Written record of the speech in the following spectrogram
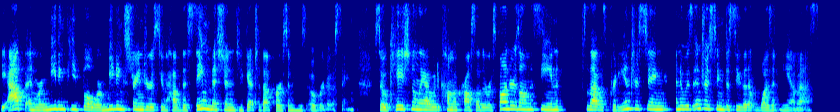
the app and we're meeting people, we're meeting strangers who have the same mission to get to that person who's overdosing. So occasionally I would come across other responders on the scene. So that was pretty interesting. And it was interesting to see that it wasn't EMS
